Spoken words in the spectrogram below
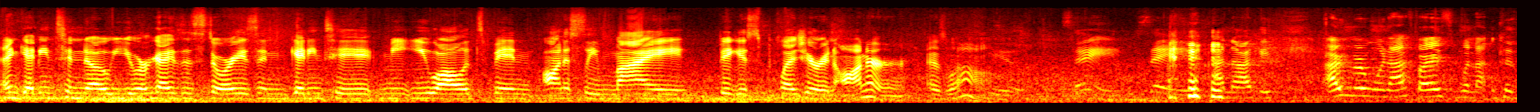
and getting to know your guys' stories and getting to meet you all, it's been honestly my biggest pleasure and honor as well. Same, same. I know I can. I remember when I first, when I, because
